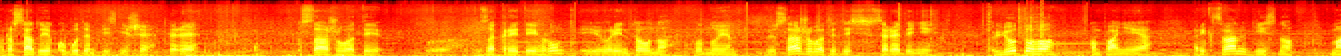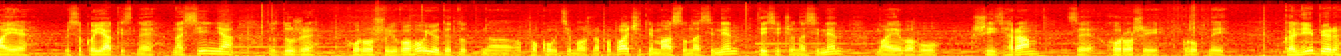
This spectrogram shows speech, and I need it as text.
розсаду, яку будемо пізніше пересаджувати в закритий ґрунт. І орієнтовно плануємо висаджувати десь всередині лютого. Компанія Ріксван дійсно має високоякісне насіння з дуже хорошою вагою, де тут на упаковці можна побачити масу насінин, тисячу насінин, має вагу 6 грам. Це хороший крупний калібр.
